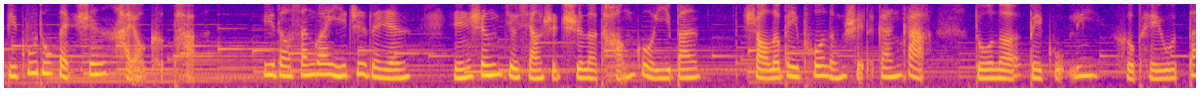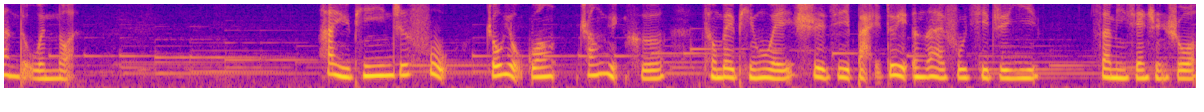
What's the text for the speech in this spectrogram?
比孤独本身还要可怕。遇到三观一致的人，人生就像是吃了糖果一般，少了被泼冷水的尴尬，多了被鼓励和陪伴的温暖。汉语拼音之父周有光、张允和曾被评为世纪百对恩爱夫妻之一。算命先生说：“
